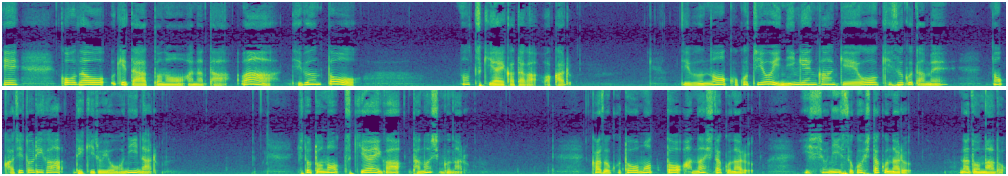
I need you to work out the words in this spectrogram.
で、講座を受けた後のあなたは自分との付き合い方がわかる。自分の心地よい人間関係を築くための舵取りができるようになる。人との付き合いが楽しくなる。家族ともっと話したくなる。一緒に過ごしたくなる。などなど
